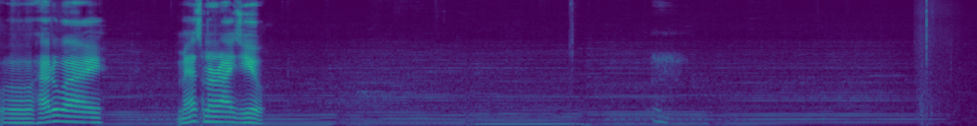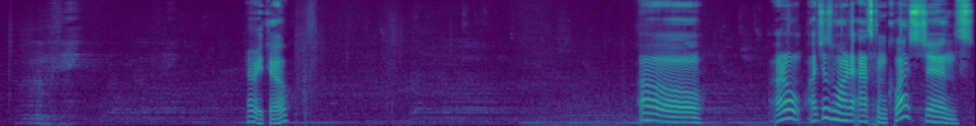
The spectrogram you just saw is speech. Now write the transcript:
Oh, how do I mesmerize you? There we go. Oh. I don't, I just wanted to ask him questions.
